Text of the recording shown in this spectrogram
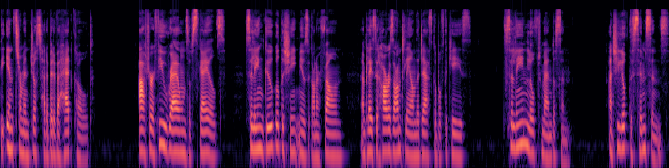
The instrument just had a bit of a head cold. After a few rounds of scales, Celine Googled the sheet music on her phone and placed it horizontally on the desk above the keys. Celine loved Mendelssohn, and she loved The Simpsons,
